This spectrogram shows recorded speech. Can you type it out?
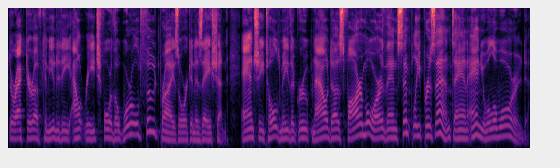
Director of Community Outreach for the World Food Prize Organization. And she told me the group now does far more than simply present an annual award.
